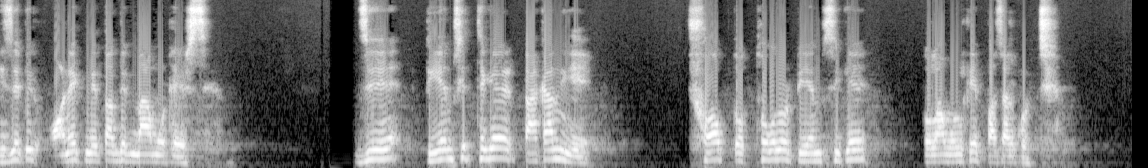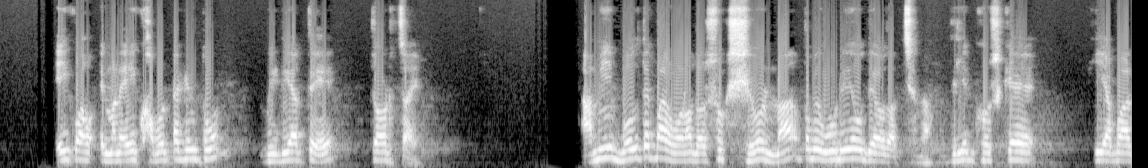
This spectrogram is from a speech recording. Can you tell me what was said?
বিজেপির অনেক নেতাদের নাম উঠে এসছে। যে টিএমসি থেকে টাকা নিয়ে সব তথ্যগুলো টিএমসি কে তোলামূলকে পাচার করছে। এই মানে এই খবরটা কিন্তু মিডিয়াতে চর্চায়। আমি বলতে পারব না, দর্শক শিওর না, তবে উড়িয়েও দেওয়া যাচ্ছে না। দিলীপ ঘোষকে কি আবার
